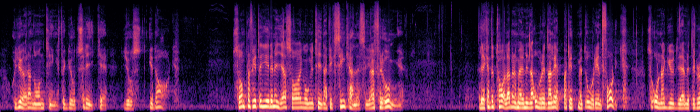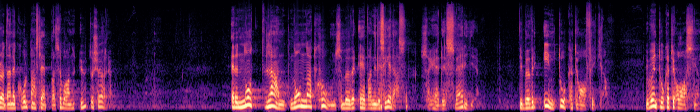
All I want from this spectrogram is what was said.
och göra någonting för Guds rike just idag? Som profeten Jeremia sa en gång i tiden, när han fick sin kallelse, jag är för ung. Eller jag kan inte tala med de här mina orena läppar till ett orent folk. Så ordnar Gud det med lite glödande kol på hans läppar, så var han ut och kör. Är det något land, någon nation som behöver evangeliseras så är det Sverige. Vi behöver inte åka till Afrika. Vi behöver inte åka till Asien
